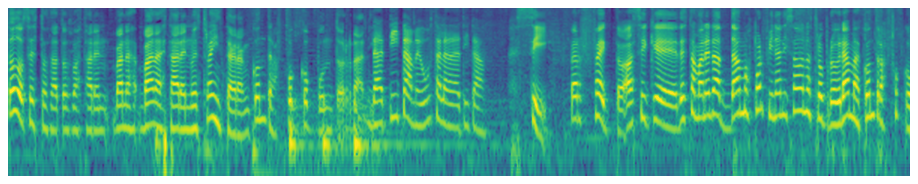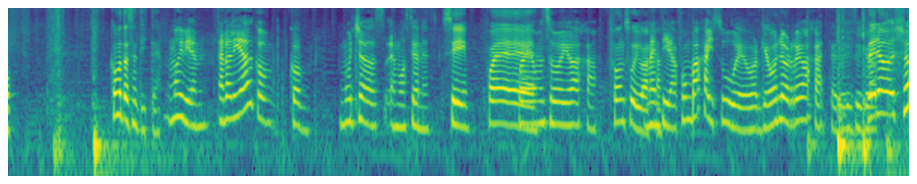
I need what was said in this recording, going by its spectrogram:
Todos estos datos va a estar en- van, a, van a estar en nuestro Instagram, contrafoco.radio. Datita, me gusta la datita. Sí, perfecto. Así que de esta manera damos por finalizado nuestro programa Contrafoco. ¿Cómo te sentiste? Muy bien. En realidad con, con muchas emociones. Sí, fue, Fue un sube y baja. fue un sub y baja. Mentira, fue un baja y sube, porque vos lo rebajaste al principio. Pero yo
